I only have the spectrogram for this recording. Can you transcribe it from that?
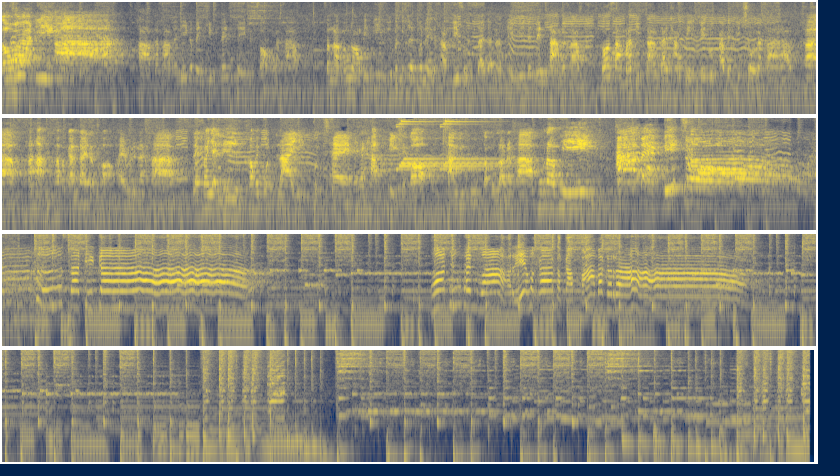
สวัสดีครับครับนะครับและนี่ก็เป็นคลิปเต้นเพลง 12 นะครับสำหรับน้องๆ พี่ๆ หรือเพื่อนๆ คนไหนนะครับ ที่สนใจจะนำเพลงนี้ไปเต้นตามนะครับ ก็สามารถติดตามได้ทางเพจ Facebook อาเบติกโชว์นะครับ ครับ ถ้าหากผิดพลาดประการใดต้องขออภัยไว้ด้วยนะครับ และก็อย่าลืมเข้าไปกดไลค์กดแชร์ให้ทางเพจแล้วก็ทาง YouTube กับพวกเรานะครับ พวกเราทีมอาแบกบิ๊กโชว์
